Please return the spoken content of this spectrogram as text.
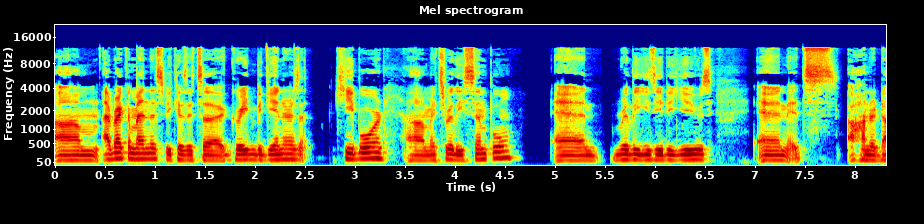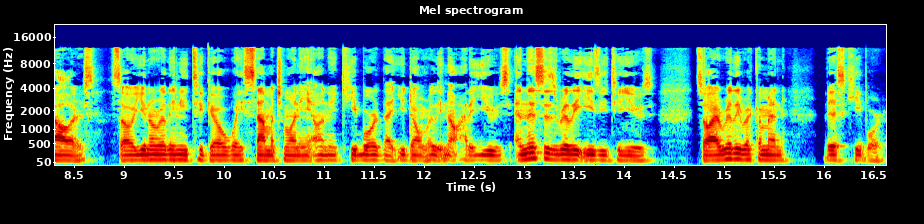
Um, I recommend this because it's a great beginner's keyboard. Um, it's really simple and really easy to use and it's a hundred dollars. So you don't really need to go waste that much money on a keyboard that you don't really know how to use. And this is really easy to use. So I really recommend this keyboard.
